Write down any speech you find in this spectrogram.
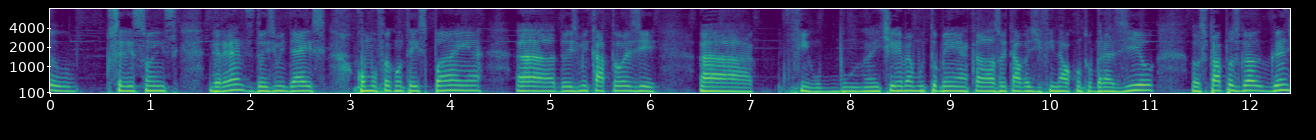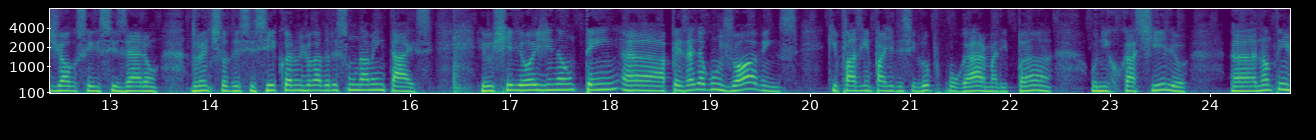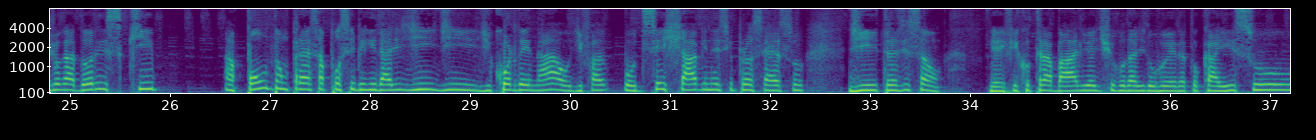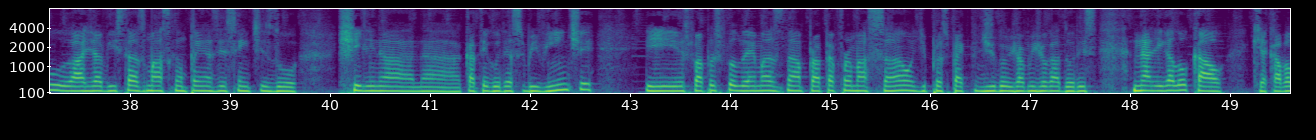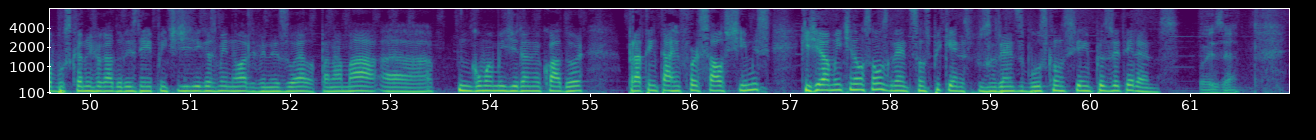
seleções grandes, 2010, como foi contra a Espanha, ah, 2014, ah, enfim, a gente lembra muito bem aquelas oitavas de final contra o Brasil, os próprios grandes jogos que eles fizeram durante todo esse ciclo eram jogadores fundamentais. E o Chile hoje não tem, ah, apesar de alguns jovens que fazem parte desse grupo, Pulgar, Maripan, o Nico Castilho, ah, não tem jogadores que apontam para essa possibilidade de, de, de coordenar ou de, ou de ser chave nesse processo de transição. E aí fica o trabalho e a dificuldade do Rueda tocar isso, haja vista as más campanhas recentes do Chile na, na categoria sub-20 e os próprios problemas na própria formação de prospecto de jo- jovens jogadores na liga local, que acaba buscando jogadores de repente de ligas menores, Venezuela, Panamá, ah, em alguma medida no Equador, para tentar reforçar os times que geralmente não são os grandes, são os pequenos. Os grandes buscam sempre os veteranos. Pois é.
